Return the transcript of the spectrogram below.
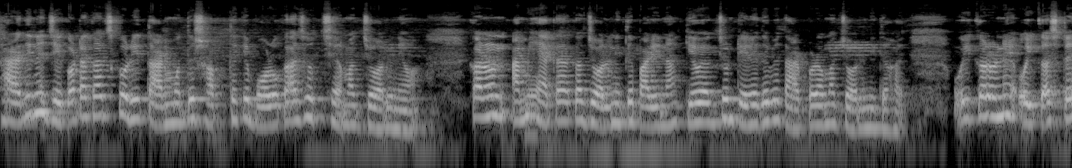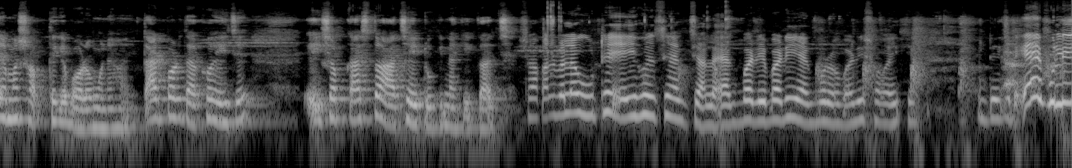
সারাদিনে যে কটা কাজ করি, তার মধ্যে সব থেকে বড় কাজ হচ্ছে আমার জল নেওয়া। কারণ আমি একা একা জল নিতে পারি না। কেউ একজন টেনে দেবে, তারপর আমার জল নিতে হয়। ওই কারণে ওই কাজটাই আমার সব থেকে বড় মনে হয়। তারপর দেখো এই যে, এই সব কাজ তো আছে, এই টুকিনাকি কাজ। সকালবেলা উঠে এই হয়েছে এক জ্বালা। একবার এ বাড়ি একবার ও বাড়ি সবাইকে ডেকে এই ফুলি,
